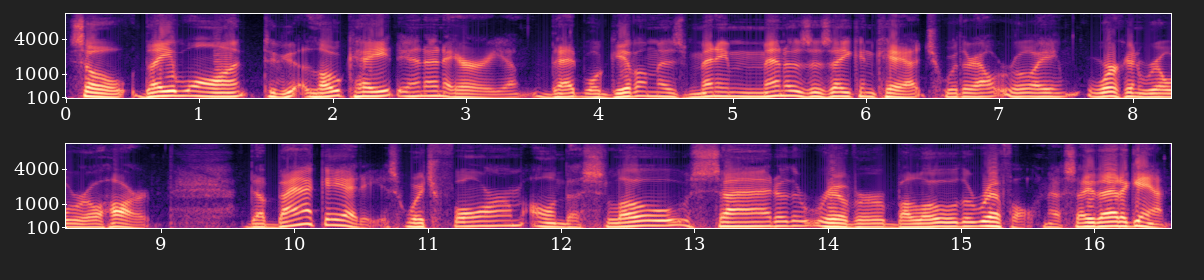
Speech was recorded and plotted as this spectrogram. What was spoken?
So they want to locate in an area that will give them as many minnows as they can catch without really working real, real hard. The back eddies, which form on the slow side of the river below the riffle. Now, say that again.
